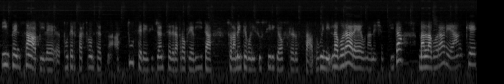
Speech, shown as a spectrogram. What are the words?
impensabile poter far fronte a, a tutte le esigenze della propria vita solamente con i sussidi che offre lo Stato. Quindi lavorare è una necessità, ma lavorare è anche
